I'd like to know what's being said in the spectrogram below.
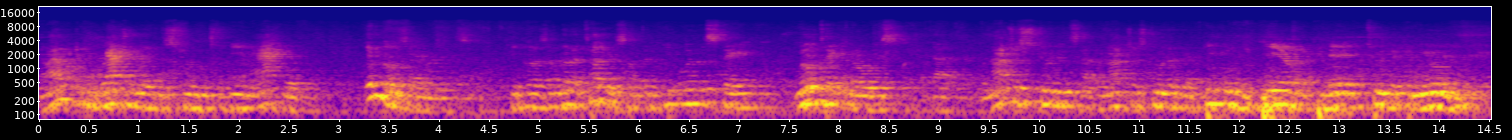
And I want to congratulate the students for being active in those areas, because I'm going to tell you something, people in the state will take notice that we're not just students, that we're not just doing it, we're people who care and committed to the community.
